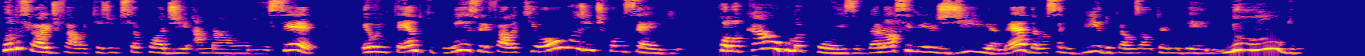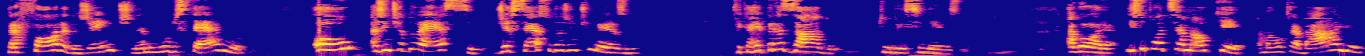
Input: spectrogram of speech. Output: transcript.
quando Freud fala que a gente só pode amar ou adoecer, eu entendo que com isso ele fala que ou a gente consegue colocar alguma coisa da nossa energia, né, da nossa libido, para usar o termo dele, no mundo, para fora da gente, né, no mundo externo, ou a gente adoece de excesso da gente mesmo. Fica represado tudo em si mesmo. Agora, isso pode ser amar o quê? Amar um trabalho,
